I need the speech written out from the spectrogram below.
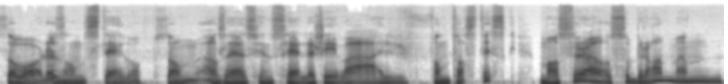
Så var det sånn steg opp som Altså, jeg syns hele skiva er fantastisk. Master er også bra, men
